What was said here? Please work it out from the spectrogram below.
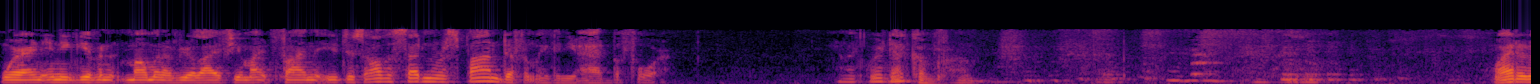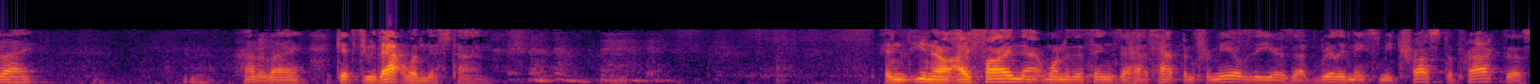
where in any given moment of your life you might find that you just all of a sudden respond differently than you had before. You're like, where'd that come from? Why did I? How did I get through that one this time? And you know, I find that one of the things that has happened for me over the years that really makes me trust the practice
